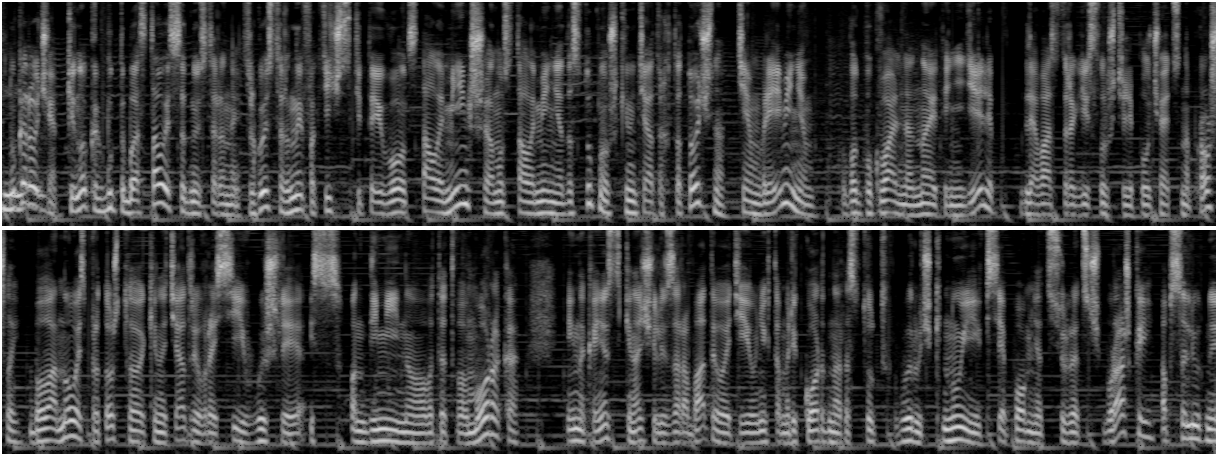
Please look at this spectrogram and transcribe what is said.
Ну, короче, кино как будто бы осталось с одной стороны. С другой стороны, фактически-то его стало меньше, оно стало менее доступно, уж в кинотеатрах-то точно. Тем временем, вот буквально на этой неделе, для вас, дорогие слушатели, получается на прошлой, была новость про то, что кинотеатры в России вышли из пандемийного вот этого морока и наконец-таки начали зарабатывать, и у них там рекордно растут выручки. Ну и все помнят сюжет с Чебурашкой, абсолютный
